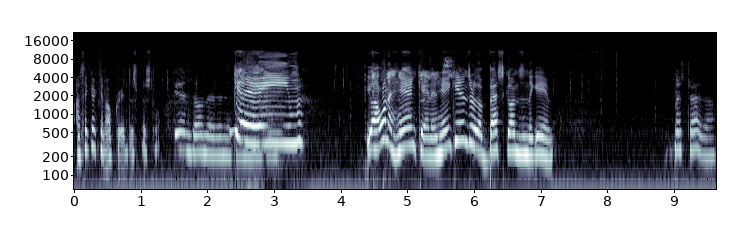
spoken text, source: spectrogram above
I think I can upgrade this pistol. Getting donut in it. Game. Yo, I want a hand cannon. Hand cannons are the best guns in the game. Let's try though.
